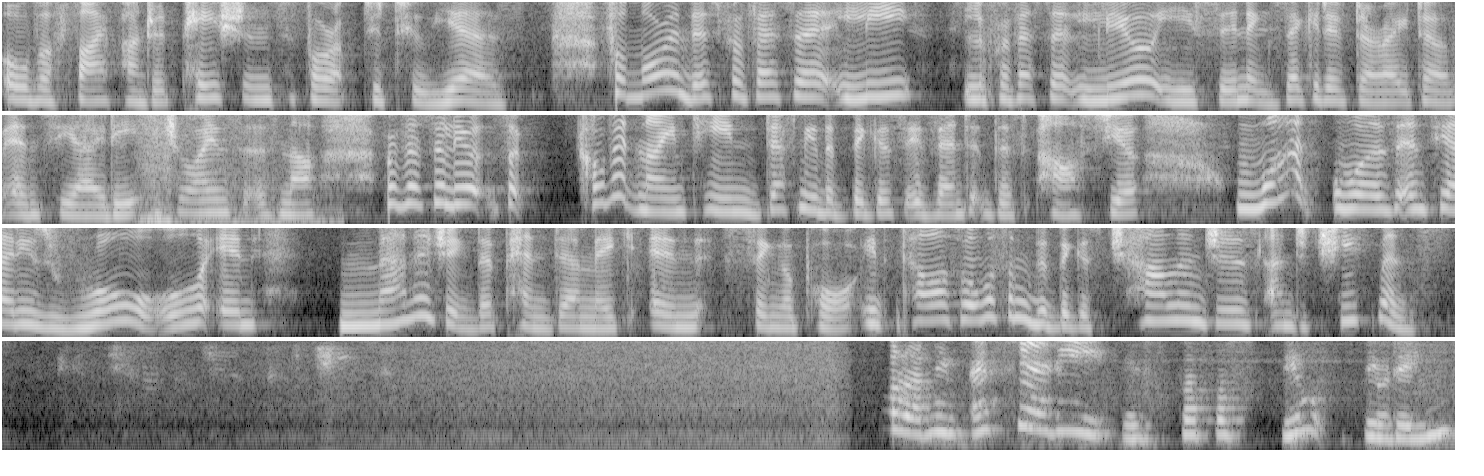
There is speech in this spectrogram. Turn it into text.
over 500 patients for up to two years. For more on this, Professor Lee Professor Leo Yee Sin, Executive Director of NCID, joins us now. Professor Leo, so COVID 19, definitely the biggest event this past year. What was NCID's role in managing the pandemic in Singapore? Tell us what were some of the biggest challenges and achievements? Well, I mean, NCID is purpose built building,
